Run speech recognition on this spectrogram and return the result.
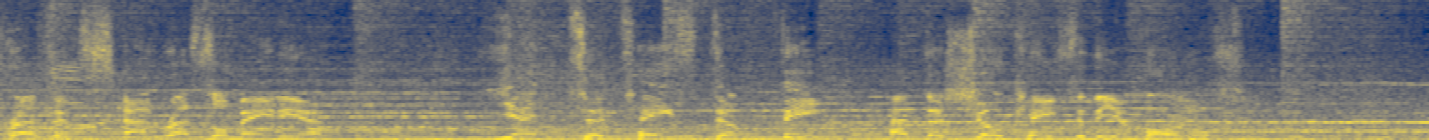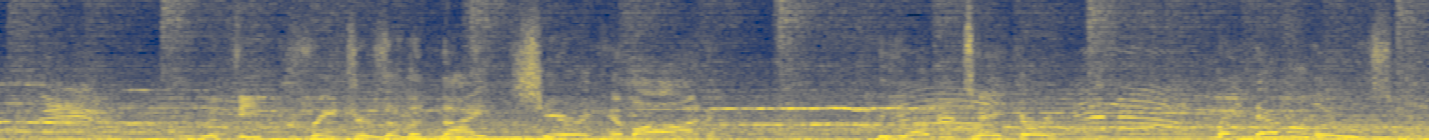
presence at WrestleMania. Yet to taste defeat at the showcase of the Immortals. With the creatures of the night cheering him on, The Undertaker may never lose.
